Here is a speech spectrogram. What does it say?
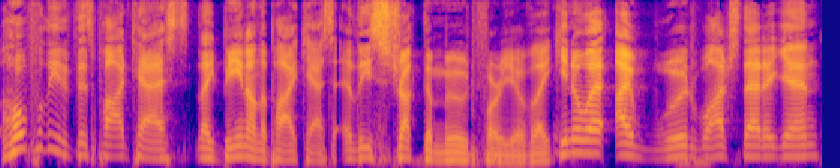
hopefully that this podcast, like being on the podcast, at least struck the mood for you of like, you know what, I would watch that again,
